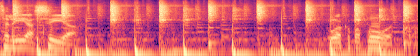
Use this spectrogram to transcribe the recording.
Natalie, ya. Welcome aboard.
